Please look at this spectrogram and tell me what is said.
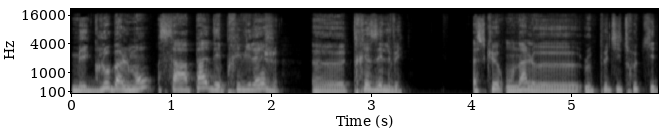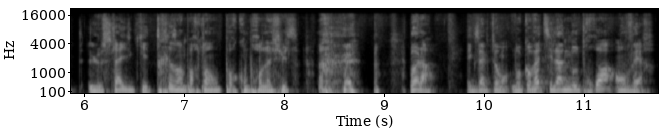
Mais globalement, ça a pas des privilèges euh, très élevés. Est-ce qu'on a le, le petit truc, qui est, le slide qui est très important pour comprendre la suite Voilà, exactement. Donc en fait, c'est là nos trois en vert.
